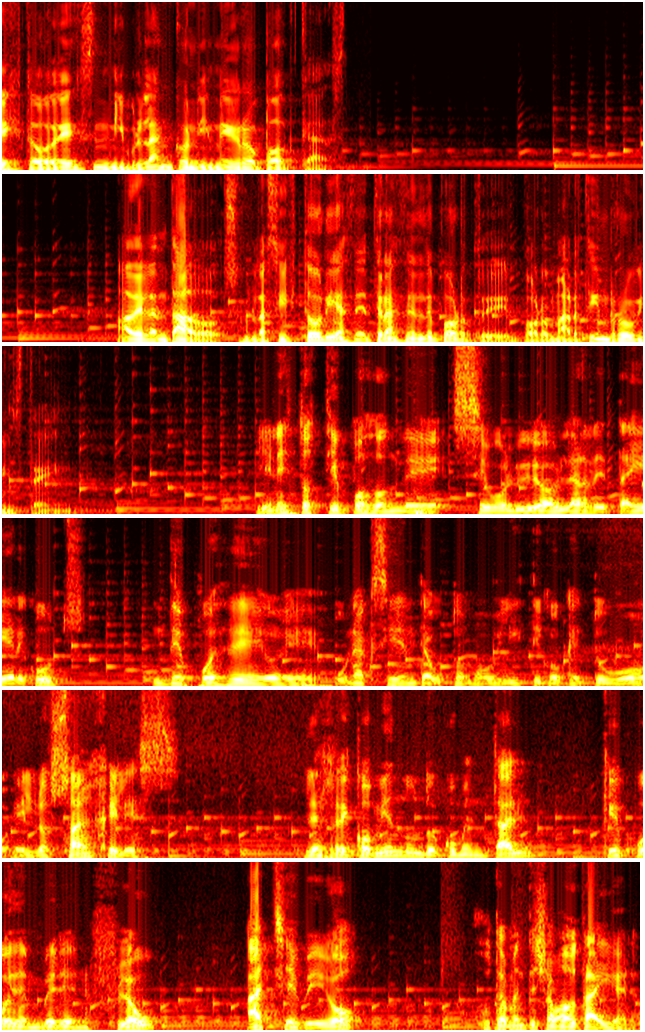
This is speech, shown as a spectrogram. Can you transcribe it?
Esto es Ni Blanco ni Negro Podcast. Adelantados, las historias detrás del deporte por Martín Rubinstein. Y en estos tiempos donde se volvió a hablar de Tiger Woods, después de eh, un accidente automovilístico que tuvo en Los Ángeles, les recomiendo un documental que pueden ver en Flow HBO, justamente llamado Tiger.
